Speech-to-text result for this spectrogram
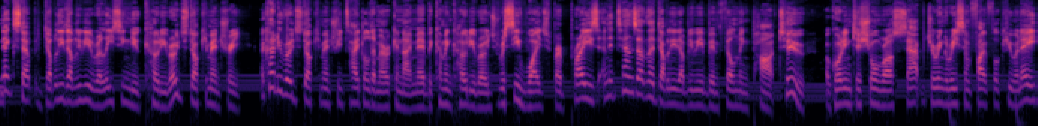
Next up, WWE releasing new Cody Rhodes documentary. A Cody Rhodes documentary titled American Nightmare Becoming Cody Rhodes received widespread praise, and it turns out that WWE have been filming part 2. According to Sean Ross Sapp, during a recent Fightful Q&A,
